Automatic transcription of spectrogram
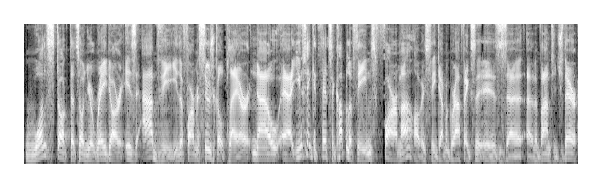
One stock that's on your radar is AbbVie, the pharmaceutical player. Now, uh, you think it fits a couple of themes. Pharma, obviously demographics is uh, an advantage there,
